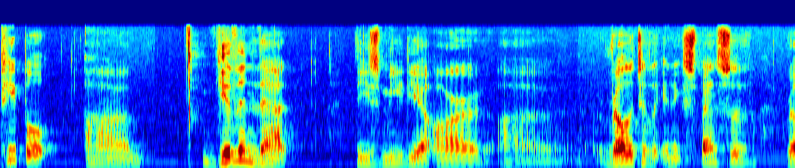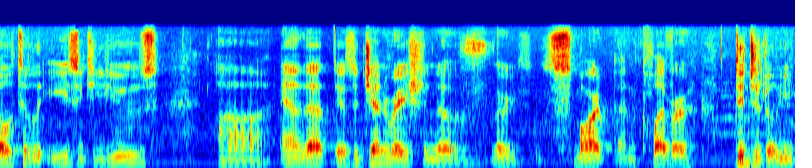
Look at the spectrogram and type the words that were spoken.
people, um, given that these media are uh, relatively inexpensive, relatively easy to use, uh, and that there's a generation of very smart and clever, digitally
